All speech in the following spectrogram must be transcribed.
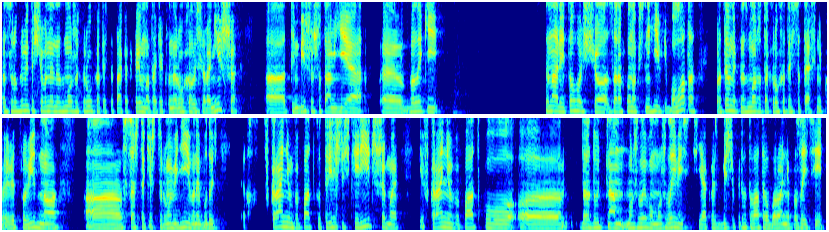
зрозуміти, що вони не зможуть рухатися так активно, так як вони рухалися раніше. Е, тим більше, що там є е, великий сценарій того, що за рахунок снігів і болота противник не зможе так рухатися технікою. Відповідно, все ж таки штурмові дії вони будуть в крайньому випадку трішечки рідшими, і в крайньому випадку е, дадуть нам можливо можливість якось більше підготувати оборонні позиції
